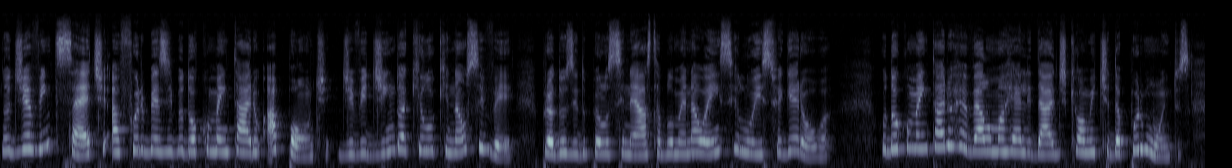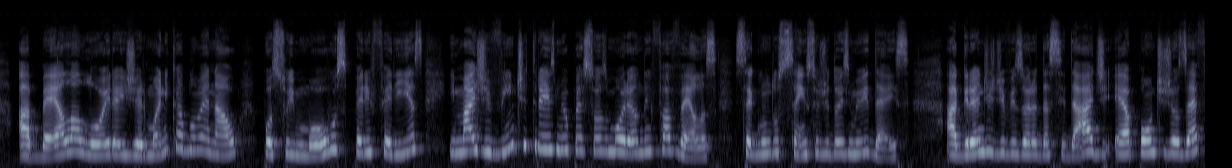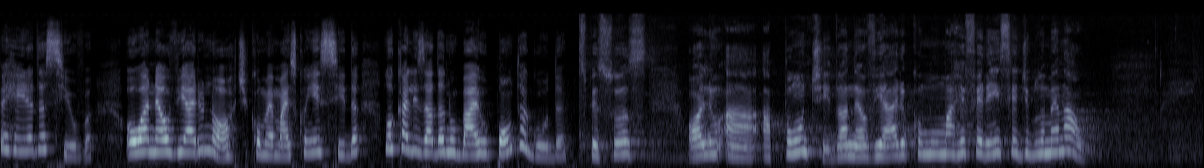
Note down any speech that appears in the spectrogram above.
No dia 27, a FURB exibe o documentário A Ponte, Dividindo Aquilo que Não Se Vê, produzido pelo cineasta blumenauense Luiz Figueroa. O documentário revela uma realidade que é omitida por muitos. A bela, loira e germânica Blumenau possui morros, periferias e mais de 23 mil pessoas morando em favelas, segundo o censo de 2010. A grande divisora da cidade é a Ponte José Ferreira da Silva, ou Anel Viário Norte, como é mais conhecida, localizada no bairro Ponta Aguda. As pessoas olham a, a ponte do Anel Viário como uma referência de Blumenau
